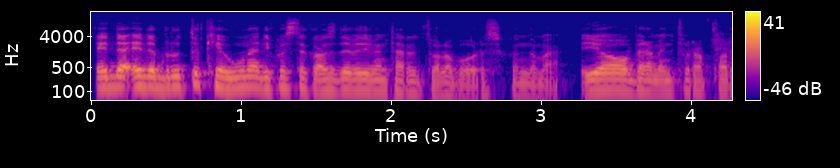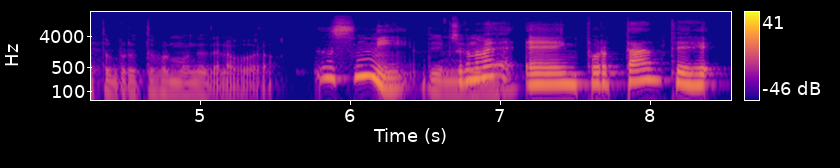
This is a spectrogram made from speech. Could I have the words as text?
Ed, ed è brutto che una di queste cose deve diventare il tuo lavoro, secondo me. Io ho veramente un rapporto brutto col mondo del lavoro. Dimmi, secondo dimmi. me è importante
